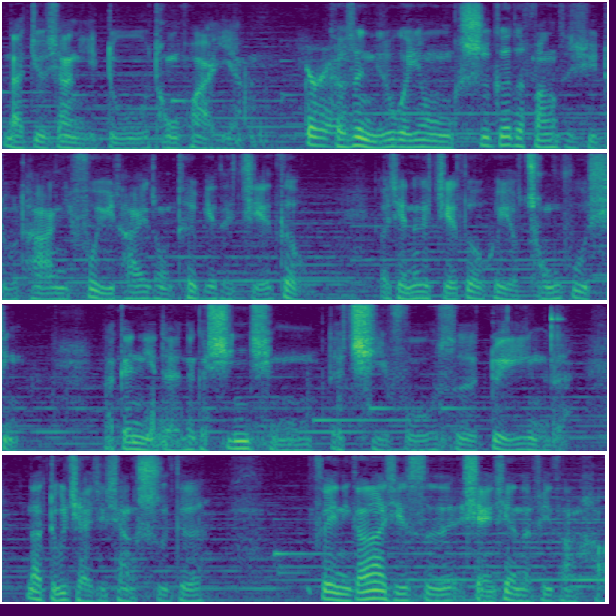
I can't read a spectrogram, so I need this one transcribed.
那就像你读童话一样，对。可是你如果用诗歌的方式去读它，你赋予它一种特别的节奏，而且那个节奏会有重复性。那跟你的那个心情的起伏是对应的，那读起来就像诗歌，所以你刚刚其实显现的非常好。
